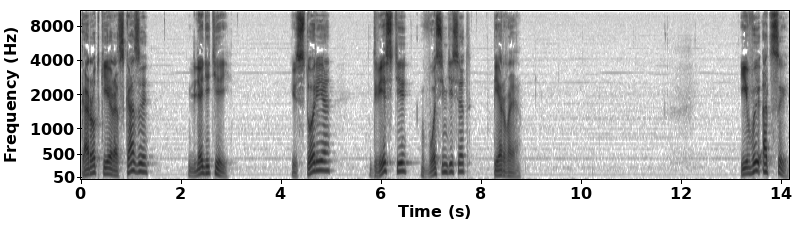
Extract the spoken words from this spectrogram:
Короткие рассказы для детей. История 281. И вы, отцы,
